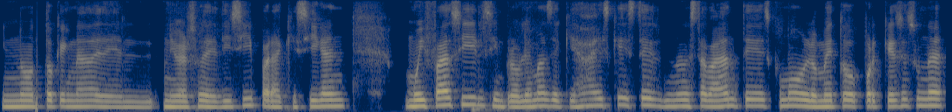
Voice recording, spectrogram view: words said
y no toquen nada del universo de DC para que sigan muy fácil, sin problemas de que, ah, es que este no estaba antes, ¿cómo lo meto? Porque esa es una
